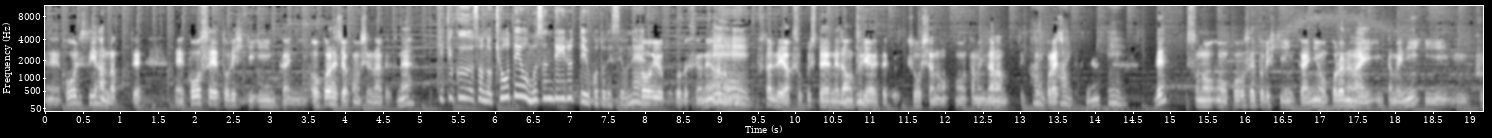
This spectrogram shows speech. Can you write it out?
えー法律違反だって、えー公正取引委員会に怒られちゃうかもしれないわけですね。結局その協定を結んでいるっていうことですよね。そういうことですよね。あの、ええ二人で約束して値段を釣り上げてる消費者のおためにならんって言ってはい怒られちゃうんですね。えで、そのお公正取引委員会に怒られないために工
